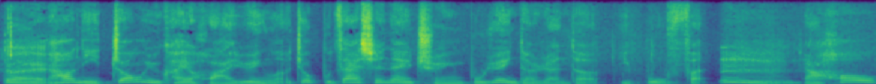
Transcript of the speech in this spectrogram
对，然后你终于可以怀孕了，就不再是那群不孕的人的一部分。嗯，然后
